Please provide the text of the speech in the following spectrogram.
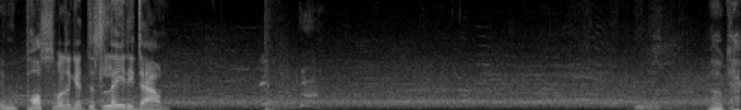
impossible to get this lady down. Okay.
